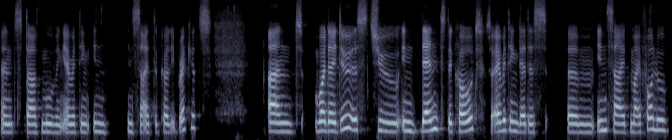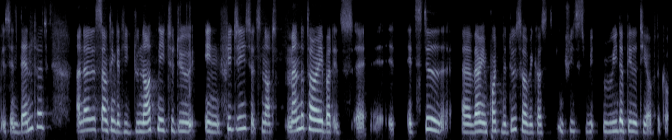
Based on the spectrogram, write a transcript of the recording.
and start moving everything in inside the curly brackets. And what I do is to indent the code. So everything that is um, inside my for loop is indented. And that is something that you do not need to do in Fiji. So it's not mandatory, but it's uh, it, it's still uh, very important to do so because it increases re readability of the code.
